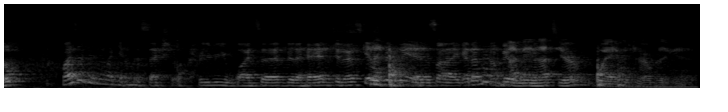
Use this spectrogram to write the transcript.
Nope. Why is everything like sexual, creamy, whiter bit of head? You know, it's getting a bit weird. It's like I don't know how I feel. I about mean, it. that's your way of interpreting it.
